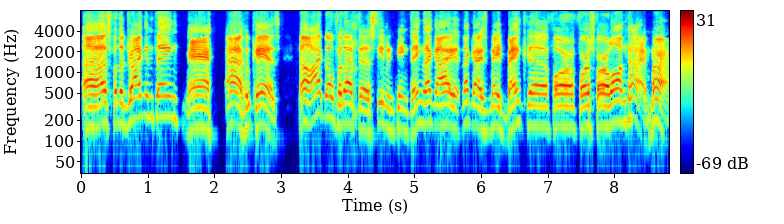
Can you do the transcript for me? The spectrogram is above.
Uh, as for the dragon thing, nah, ah, who cares? No, I go for that uh, Stephen King thing. That guy, that guy's made bank uh, for for us for a long time. Huh?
